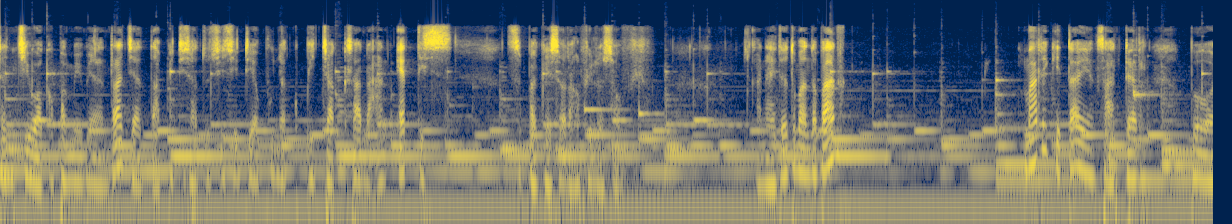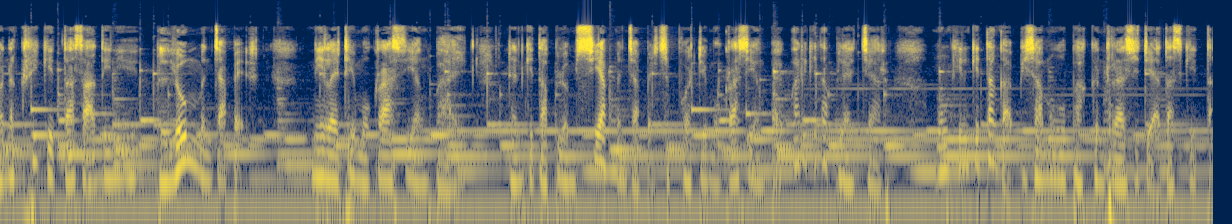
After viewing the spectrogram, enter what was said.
dan jiwa kepemimpinan raja, tapi di satu sisi dia punya kebijaksanaan etis sebagai seorang filosof. Karena itu teman-teman, mari kita yang sadar bahwa negeri kita saat ini belum mencapai nilai demokrasi yang baik. Dan kita belum siap mencapai sebuah demokrasi yang baik. Mari kita belajar. Mungkin kita nggak bisa mengubah generasi di atas kita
